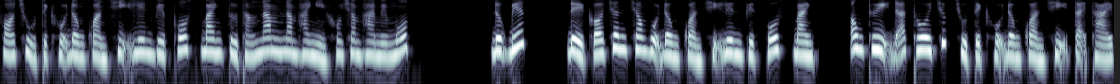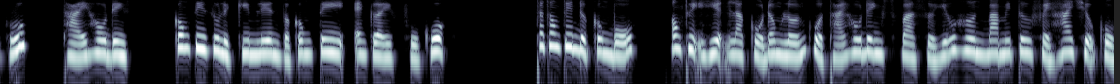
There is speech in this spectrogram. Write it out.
Phó Chủ tịch Hội đồng Quản trị Liên Việt Postbank từ tháng 5 năm 2021. Được biết, để có chân trong Hội đồng Quản trị Liên Việt Postbank, ông Thụy đã thôi chức Chủ tịch Hội đồng Quản trị tại Thái Group, Thái Holdings, công ty du lịch Kim Liên và công ty Enclave Phú Quốc. Theo thông tin được công bố, ông Thụy hiện là cổ đông lớn của Thái Holdings và sở hữu hơn 34,2 triệu cổ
